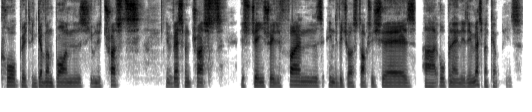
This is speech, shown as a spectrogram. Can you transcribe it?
corporate and government bonds, unit trusts, investment trusts, exchange traded funds, individual stocks and shares, and open ended investment companies.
